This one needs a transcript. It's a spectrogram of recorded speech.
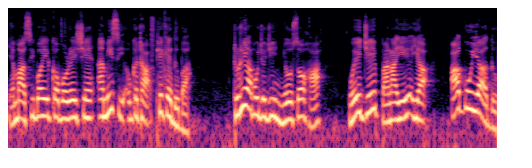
မြန်မာစီးပွားရေးကော်ပိုရေးရှင်း MEC ဥက္ကဋ္ဌဖြစ်ခဲ့သူပါ။ဒုတိယဗိုလ်ချုပ်ကြီးညိုစောဟာငွေကြေးဗဏ္ဍာရေးအရာအားကိုးရသူ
